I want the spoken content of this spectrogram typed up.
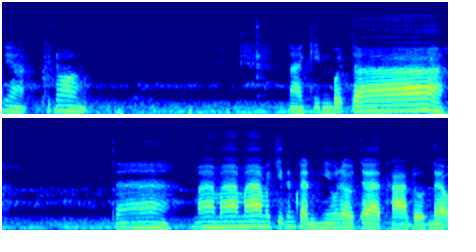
เนี่ย พี่น้องน่ากินบ่จ้า จ้า มามามามากินน้ำกันหิวแล้วจ้าทาโดนแล้ว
